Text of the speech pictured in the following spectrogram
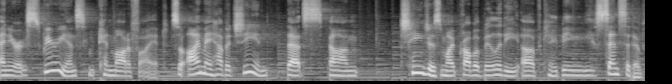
and your experience can modify it. So I may have a gene that um, changes my probability of okay, being sensitive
